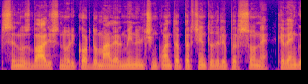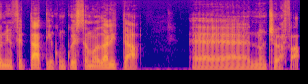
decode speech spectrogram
se non sbaglio, se non ricordo male, almeno il 50% delle persone che vengono infettate con questa modalità eh, non ce la fa.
